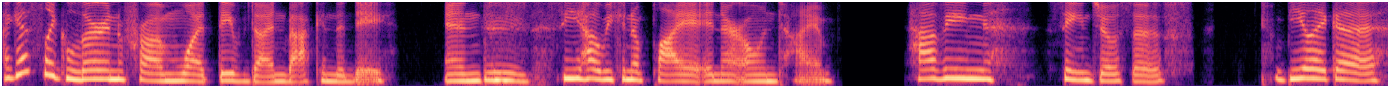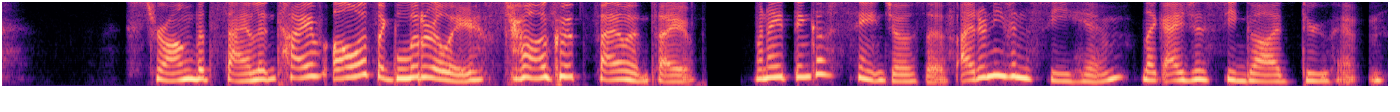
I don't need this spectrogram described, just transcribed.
I guess, like learn from what they've done back in the day and to mm. see how we can apply it in our own time. Having Saint Joseph be like a strong but silent type, almost like literally strong but silent type when I think of Saint Joseph, I don't even see him. Like I just see God through him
